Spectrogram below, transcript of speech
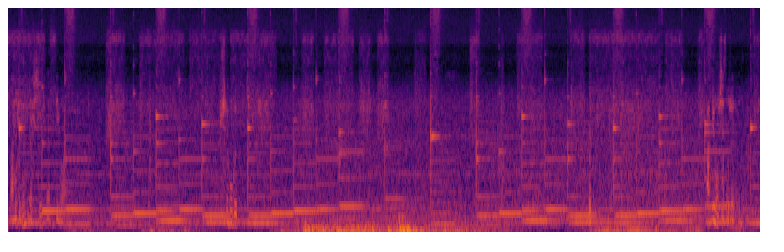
마무리 역시 SC1 최고. 아낌없이 소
